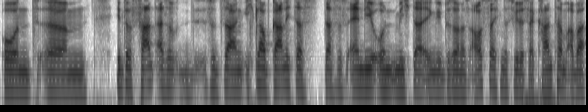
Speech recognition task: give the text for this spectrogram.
und ähm, interessant, also sozusagen, ich glaube gar nicht, dass, dass es Andy und mich da irgendwie besonders auszeichnet, dass wir das erkannt haben, aber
